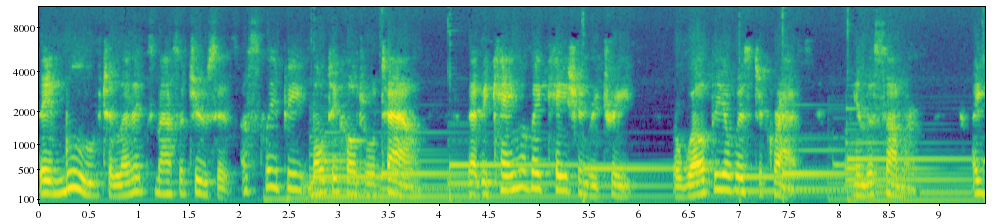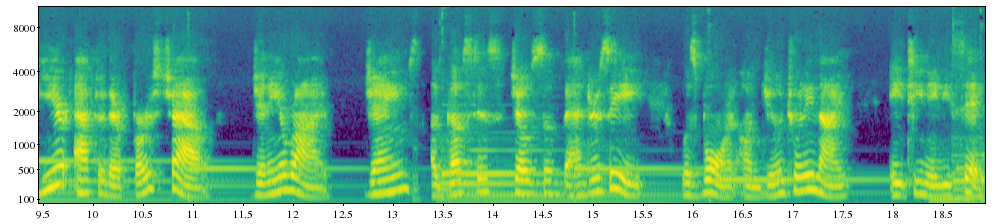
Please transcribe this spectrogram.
They moved to Lenox, Massachusetts, a sleepy, multicultural town that became a vacation retreat for wealthy aristocrats in the summer. A year after their first child, Jenny arrived. James Augustus Joseph Van Der Zee was born on June 29, 1886.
